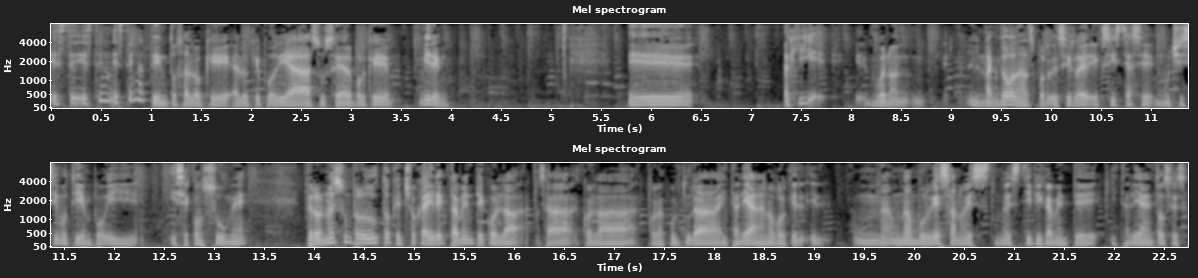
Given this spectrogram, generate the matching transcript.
este, estén, estén atentos a lo, que, a lo que podría suceder, porque, miren, eh, aquí, bueno, el McDonald's, por decirle, existe hace muchísimo tiempo y, y se consume pero no es un producto que choca directamente con la, o sea, con la, con la cultura italiana, ¿no? Porque una, una, hamburguesa no es, no es típicamente italiana, entonces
